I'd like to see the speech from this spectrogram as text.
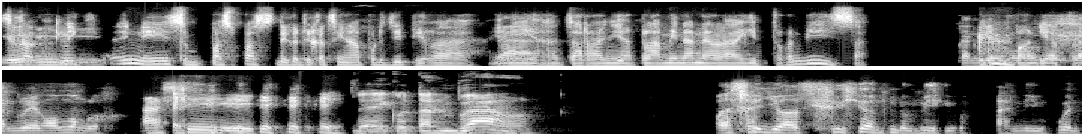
Sekal- Yoi. ini, pas-pas dekat-dekat Singapura GP lah. Ini ya caranya pelaminannya lah gitu kan bisa. Kan gue ngomong, diatur. kan gue yang ngomong loh. Asik. udah ikutan bang Masa jual sirion demi honeymoon.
